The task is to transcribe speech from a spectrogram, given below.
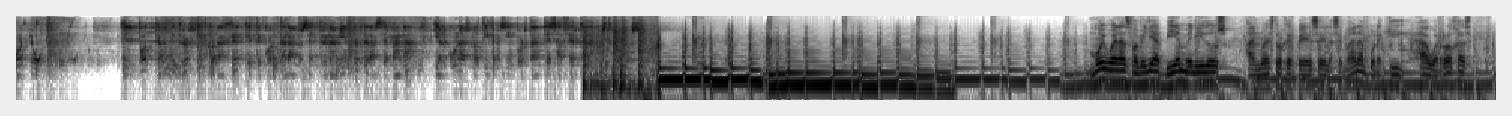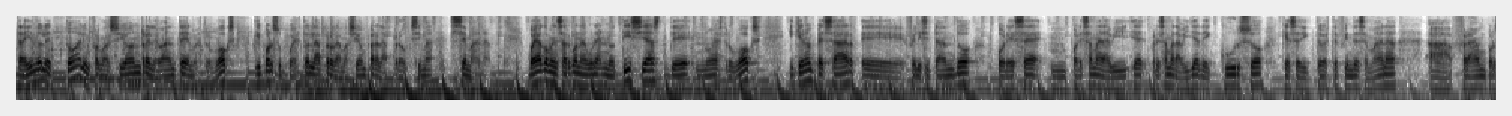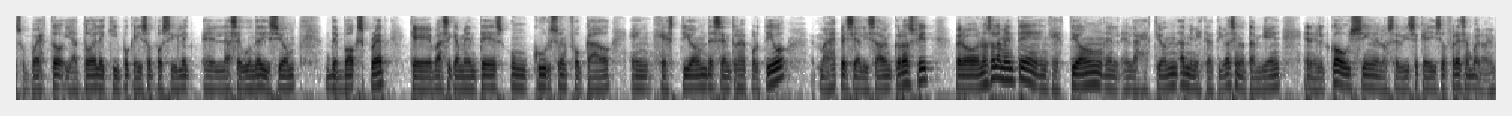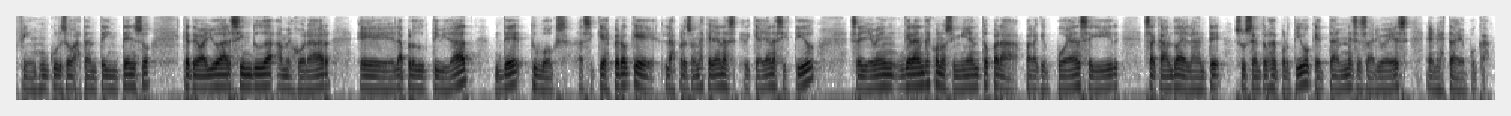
el podcast de CrossFit Coraje que te contará los entrenamientos de la semana y algunas noticias importantes acerca de nuestro box. Muy buenas familia, bienvenidos a nuestro GPS de la semana. Por aquí, Howard Rojas, trayéndole toda la información relevante de nuestro box y por supuesto la programación para la próxima semana. Voy a comenzar con algunas noticias de nuestro box y quiero empezar eh, felicitando por, ese, mm, por, esa maravilla, por esa maravilla de curso que se dictó este fin de semana a Fran, por supuesto, y a todo el equipo que hizo posible eh, la segunda edición de Box Prep que básicamente es un curso enfocado en gestión de centros deportivos, más especializado en CrossFit, pero no solamente en gestión, en, la gestión administrativa, sino también en el coaching, en los servicios que allí se ofrecen. Bueno, en fin, es un curso bastante intenso que te va a ayudar sin duda a mejorar eh, la productividad de tu box. Así que espero que las personas que hayan, que hayan asistido se lleven grandes conocimientos para, para que puedan seguir sacando adelante sus centros deportivos que tan necesario es en esta época.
